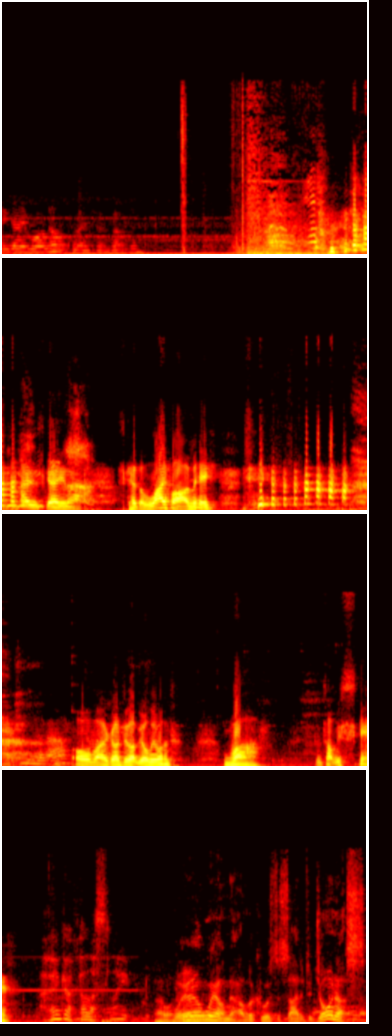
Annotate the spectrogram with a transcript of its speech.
need any more notes or anything, Jackson? I'm scared of that. Scared the life out of me. Oh my god, you're not the only one. Wow. It's up my skin. I think I fell asleep. Right, what's going Well, well, now look who has decided to join us.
